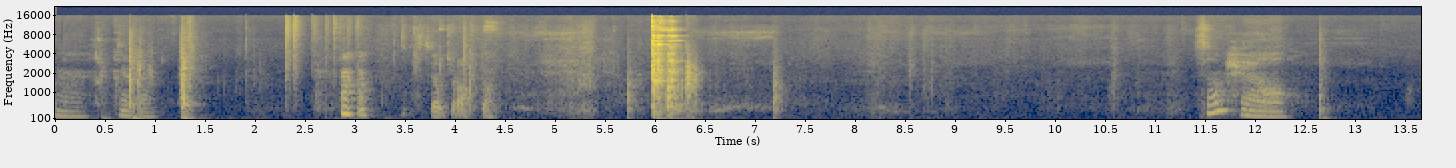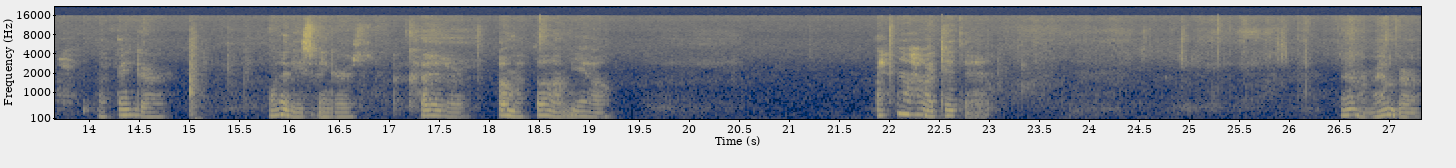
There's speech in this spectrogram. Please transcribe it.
Hmm, here we go. Still dropped them. Somehow, my finger, one of these fingers, I cut it or, oh, my thumb, yeah. I don't know how I did that. I don't remember.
